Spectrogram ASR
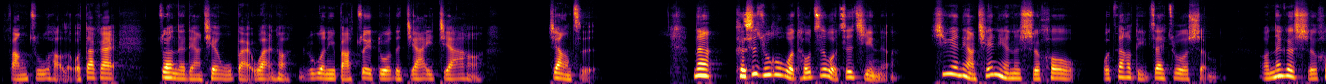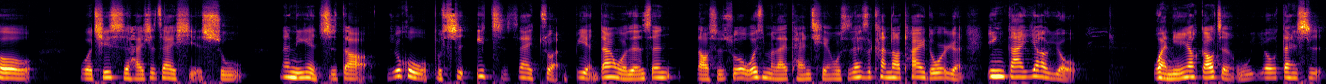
房租，好了，我大概。赚了两千五百万哈，如果你把最多的加一加哈，这样子，那可是如果我投资我自己呢？西元两千年的时候，我到底在做什么？哦，那个时候我其实还是在写书。那你也知道，如果我不是一直在转变，但我人生老实说，我为什么来谈钱？我实在是看到太多人应该要有晚年要高枕无忧，但是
